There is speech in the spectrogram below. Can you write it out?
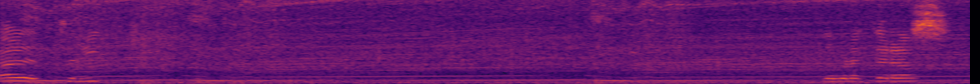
Ale triki. Dobra, teraz...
